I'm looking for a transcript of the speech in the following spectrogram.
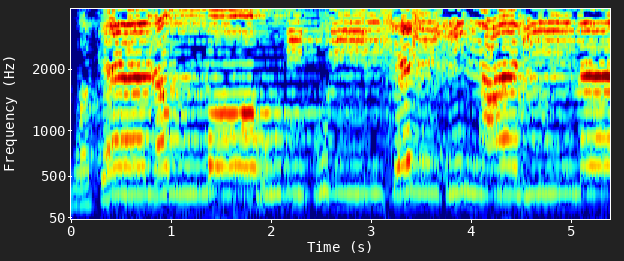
وكان الله بكل شيء عليما.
